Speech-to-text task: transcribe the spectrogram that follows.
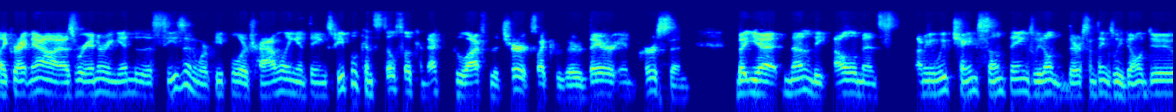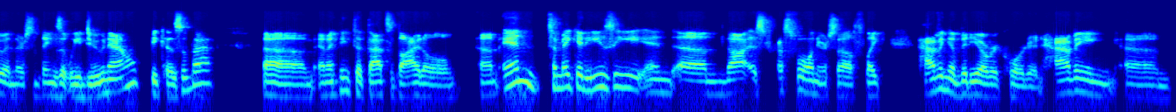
like right now as we're entering into the season where people are traveling and things people can still feel connected to the life of the church like they're there in person but yet none of the elements i mean we've changed some things. We don't there are some things we don't do and there's some things that we do now because of that. Um, and i think that that's vital um, and to make it easy and um, not as stressful on yourself like having a video recorded having um,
